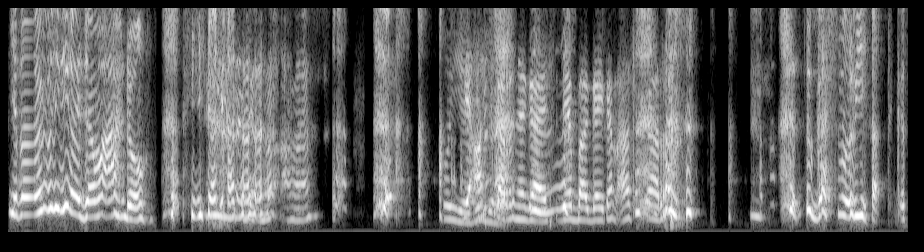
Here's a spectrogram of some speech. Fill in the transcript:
Ya tapi pasti dia nggak jamaah dong. Iya kan? Jamaah. oh Dia iya juga askarnya guys. Dia bagaikan askar. Tugas mulia. Tugas.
